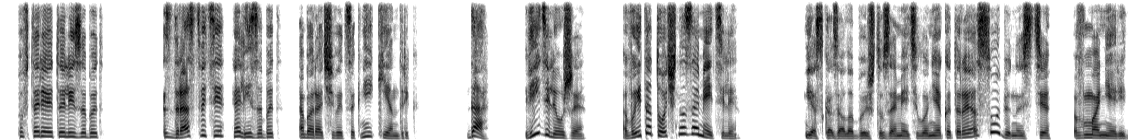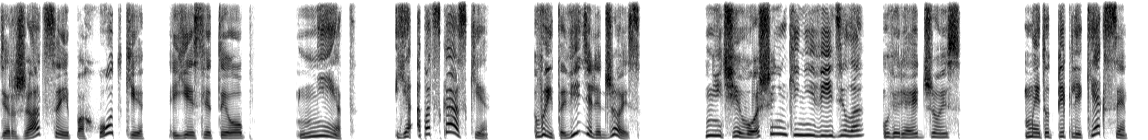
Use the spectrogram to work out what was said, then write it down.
— повторяет Элизабет. «Здравствуйте, Элизабет», — оборачивается к ней Кендрик. «Да, видели уже? Вы-то точно заметили». Я сказала бы, что заметила некоторые особенности в манере держаться и походке, если ты об... Нет, я о подсказке. Вы-то видели, Джойс? Ничегошеньки не видела, уверяет Джойс. Мы тут пекли кексы,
